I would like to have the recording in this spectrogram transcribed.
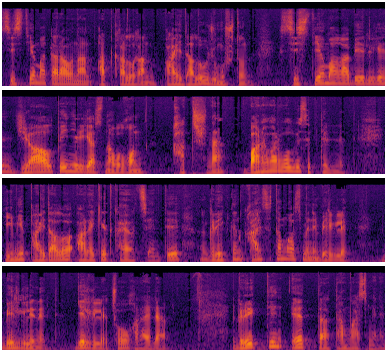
система тарабынан аткарылган пайдалуу жумуштун системага берилген жалпы энергиясына болгон катышына барабар болуп эсептелинет эми пайдалуу аракет коэффициенти гректин кайсы тамгасы менен белгиленет белгиленет келгиле чогуу карайлы гректин эта тамгасы менен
